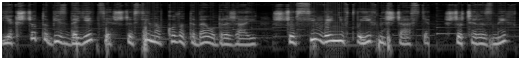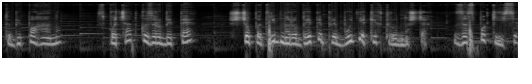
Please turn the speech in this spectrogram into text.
Якщо тобі здається, що всі навколо тебе ображають, що всі винні в твоїх нещастях, що через них тобі погано, спочатку зроби те, що потрібно робити при будь-яких труднощах. Заспокійся,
